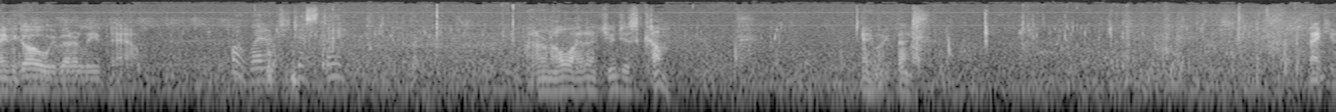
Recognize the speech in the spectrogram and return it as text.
Going to go, we better leave now. Well, why don't you just stay? I don't know, why don't you just come? Anyway, thanks. Thank you.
